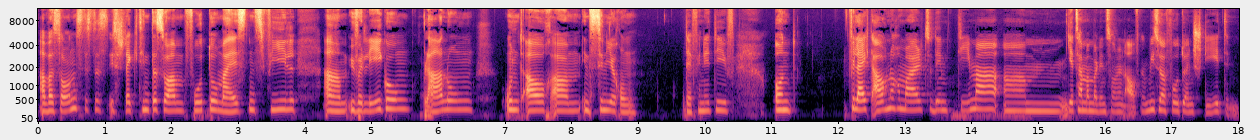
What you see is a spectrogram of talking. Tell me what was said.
Aber sonst ist es, es steckt hinter so einem Foto meistens viel ähm, Überlegung, Planung und auch ähm, Inszenierung. Definitiv. Und vielleicht auch noch einmal zu dem Thema, ähm, jetzt haben wir mal den Sonnenaufgang, wie so ein Foto entsteht, im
